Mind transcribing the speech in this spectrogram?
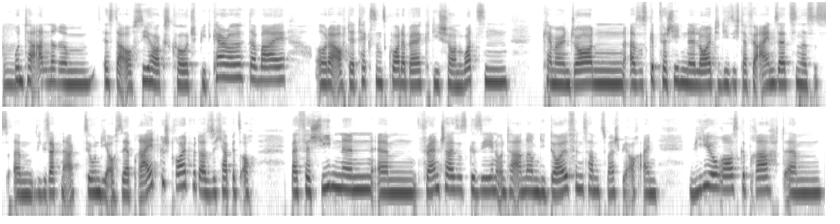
Mhm. Unter anderem ist da auch Seahawks-Coach Pete Carroll dabei oder auch der Texans Quarterback, die Sean Watson, Cameron Jordan. Also es gibt verschiedene Leute, die sich dafür einsetzen. Das ist, ähm, wie gesagt, eine Aktion, die auch sehr breit gestreut wird. Also ich habe jetzt auch bei verschiedenen ähm, Franchises gesehen, unter anderem die Dolphins haben zum Beispiel auch ein Video rausgebracht. Ähm,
